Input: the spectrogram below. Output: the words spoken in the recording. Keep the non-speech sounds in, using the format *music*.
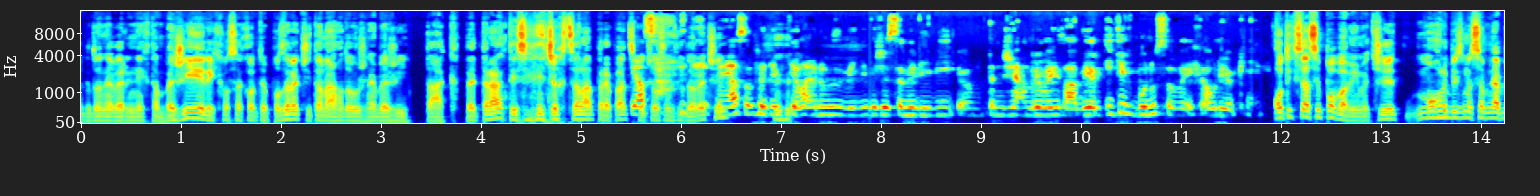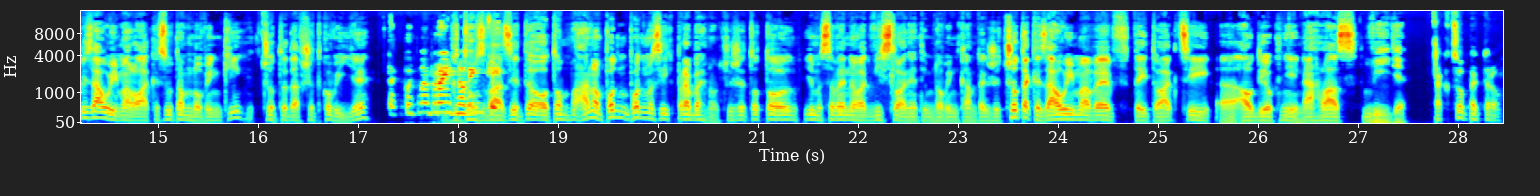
kdo neverí, nech tam beží, rýchlo sa chodte pozrieť, či to náhodou už nebeží. Tak, Petra, ty si *laughs* niečo chcela, prepať, skočil jsem ti do reči? Já jsem se chtěla jenom zmínit, že se mi líbí um, ten žánrový záběr i těch bonusových audioknih. O tých sa asi pobavíme, čiže mohli by sme sa, mňa by zaujímalo, aké sú tam novinky, čo teda všetko vyjde. Tak poďme projít Kto novinky. z vás je to o tom, áno, poďme, poďme si ich prebehnúť, čiže toto ideme sa venovať výslane tým novinkám, takže čo také zaujímavé zaujímavé v tejto akcii eh, audioknihy nahlas vyjde. Tak co Petro,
